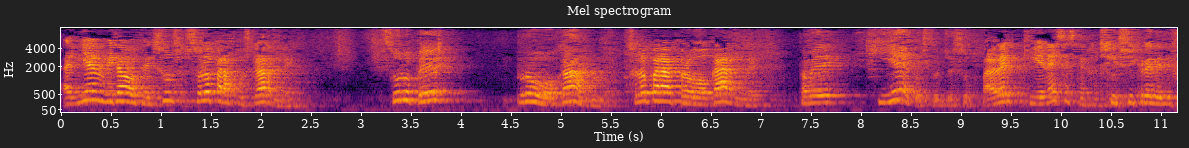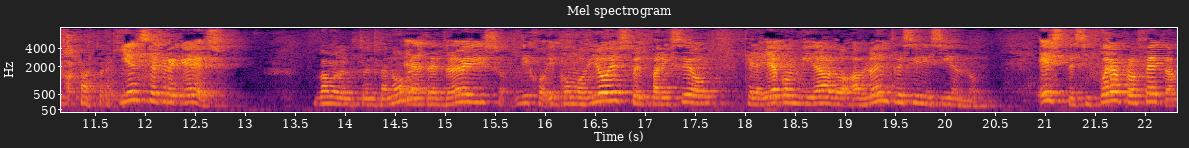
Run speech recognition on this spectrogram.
había invitado a Jesús solo para juzgarle, solo per provocarlo, solo para provocarle, per vedere chi è questo Gesù, para ver quién es este chi Jesús. si crede di fare. ¿Quién se cree que es? Vamo nel En el 39. 39 dijo- dijo, y como vio esto el fariseo que le había convidado, habló entre sí diciendo, este si fuera profeta,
